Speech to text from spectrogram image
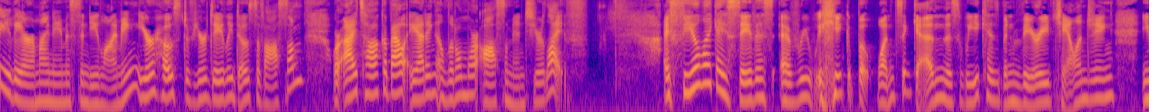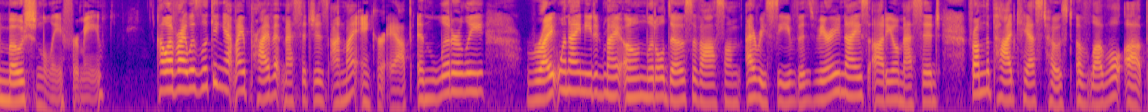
Hey there, my name is Cyndi Liming, your host of Your Daily Dose of Awesome, where I talk about adding a little more awesome into your life. I feel like I say this every week, but once again, this week has been very challenging emotionally for me. However, I was looking at my private messages on my Anchor app and literally Right when I needed my own little dose of awesome, I received this very nice audio message from the podcast host of Level Up,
